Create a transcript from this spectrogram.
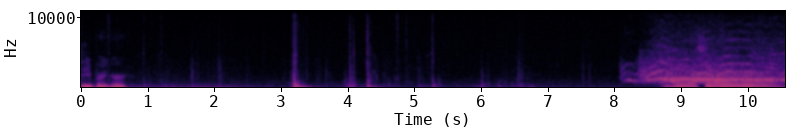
Did he bring her? Yes, sir.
